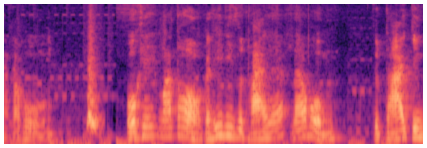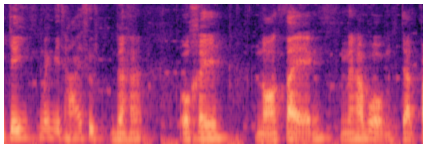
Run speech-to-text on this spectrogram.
นะครับผม โอเค มาต่อกันที่ดีสุดท้ายแล้วนะครับผม สุดท้ายจริง ๆ ไม่มีท้ายสุดนะฮะ โอเค หนอนแสงนะครับผม จัดไป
